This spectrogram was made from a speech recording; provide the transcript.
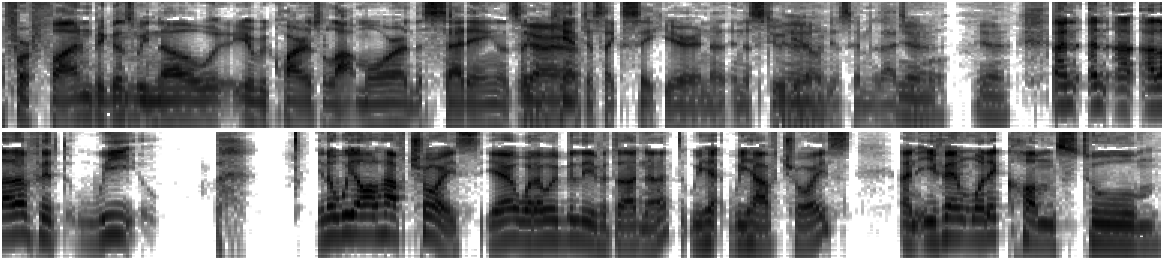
for fun because we know it requires a lot more. The setting, it's like Mm. Yeah, you can't yeah. just like sit here in a, in a studio Yeah. and just hypnotize yeah, people. Yeah, and and a, a lot of it we, you know, we all have choice. Yeah, whether we believe it or not, we ha- we have choice. And even when it comes to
